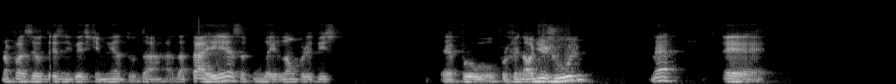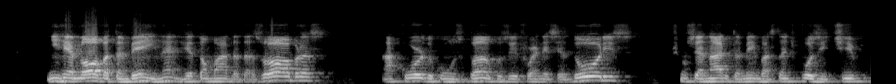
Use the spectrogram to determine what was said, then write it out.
para fazer o desinvestimento da, da Taesa, com leilão previsto é, para o final de julho, né? É, em Renova também, né, retomada das obras, acordo com os bancos e fornecedores, um cenário também bastante positivo,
